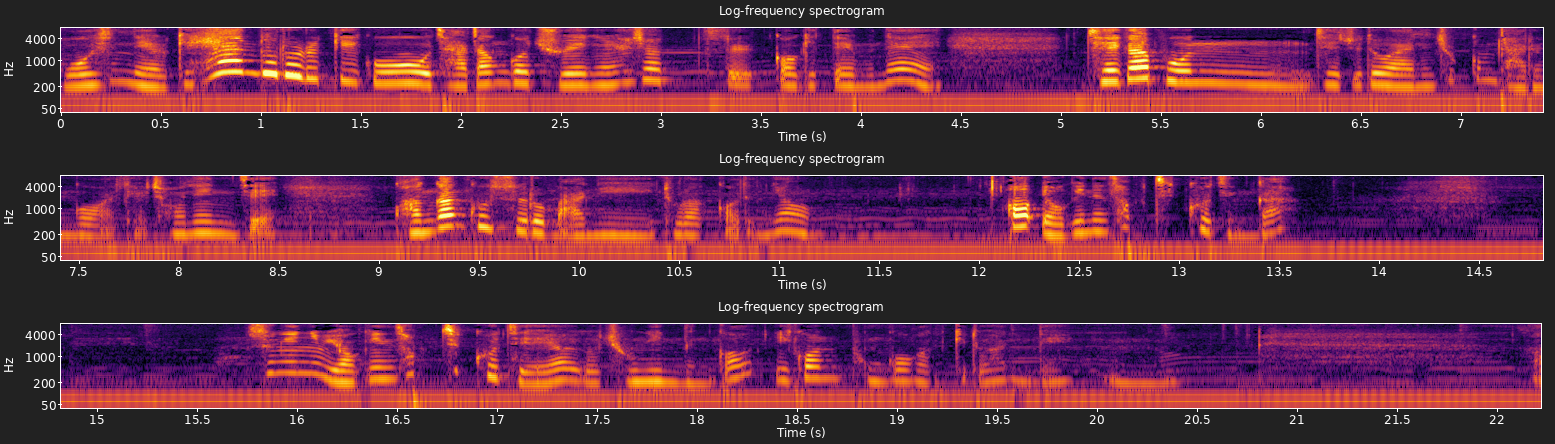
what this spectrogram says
멋있네요. 이렇게 해안도로를 끼고 자전거 주행을 하셨을 거기 때문에 제가 본 제주도와는 조금 다른 것 같아요. 저는 이제 관광 코스로 많이 돌았거든요. 어, 여기는 섭지코지인가? 승희님, 여긴 섭지코지예요? 이거 종 있는 거? 이건 본 것 같기도 한데. 음. 어,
